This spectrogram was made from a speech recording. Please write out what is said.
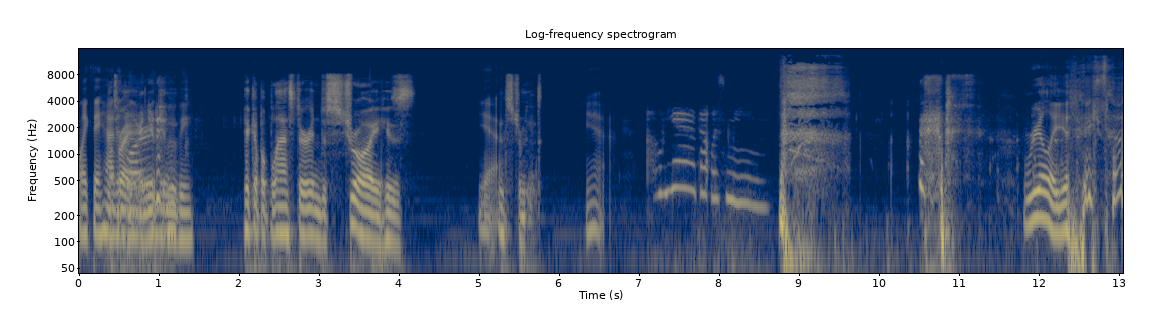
like they had That's in right, the and you can- movie. Pick up a blaster and destroy his Yeah, instrument. yeah. oh yeah, that was me. Really, you think so?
